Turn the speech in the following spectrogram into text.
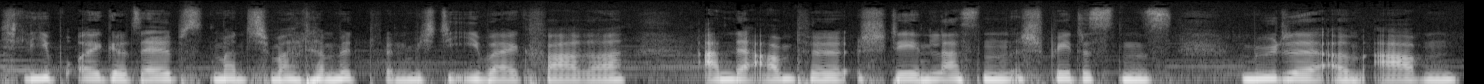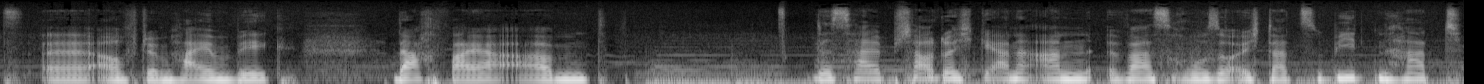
Ich liebe Eugel selbst manchmal damit, wenn mich die E-Bike-Fahrer an der Ampel stehen lassen, spätestens müde am Abend äh, auf dem Heimweg nach Feierabend. Deshalb schaut euch gerne an, was Rose euch da zu bieten hat.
